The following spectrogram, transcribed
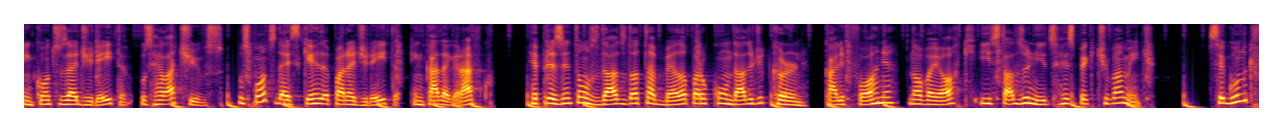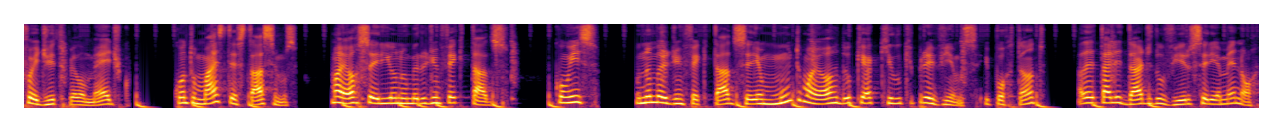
enquanto os da direita, os relativos. Os pontos da esquerda para a direita, em cada gráfico, representam os dados da tabela para o condado de Kern, Califórnia, Nova York e Estados Unidos, respectivamente. Segundo o que foi dito pelo médico, quanto mais testássemos, maior seria o número de infectados. Com isso, o número de infectados seria muito maior do que aquilo que prevíamos e, portanto, a letalidade do vírus seria menor.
